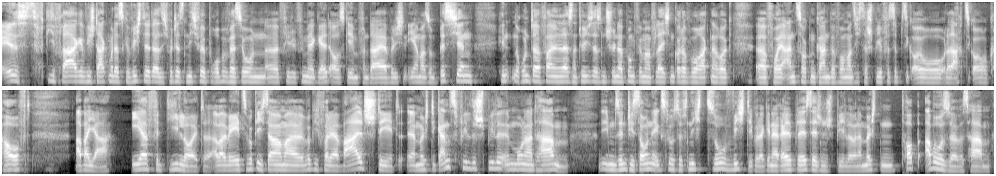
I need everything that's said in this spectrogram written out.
Ist die Frage, wie stark man das gewichtet. Also ich würde jetzt nicht für Probeversionen äh, viel, viel mehr Geld ausgeben. Von daher würde ich ihn eher mal so ein bisschen hinten runterfallen lassen. Natürlich ist das ein schöner Punkt, wenn man vielleicht ein God of War Ragnarök äh, vorher anzocken kann, bevor man sich das Spiel für 70 Euro oder 80 Euro kauft. Aber ja, eher für die Leute. Aber wer jetzt wirklich, sagen wir mal, wirklich vor der Wahl steht, er möchte ganz viele Spiele im Monat haben. Ihm sind die Sony Exclusives nicht so wichtig oder generell PlayStation Spiele und er möchte einen Top-Abo-Service haben.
